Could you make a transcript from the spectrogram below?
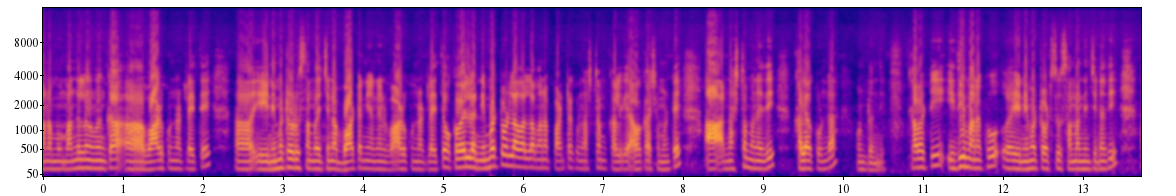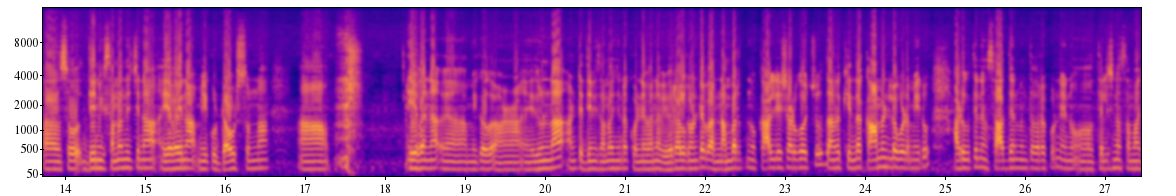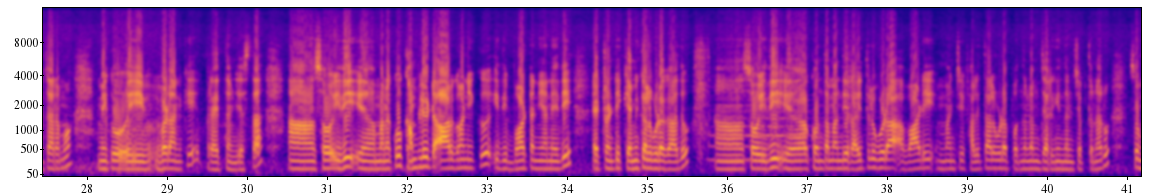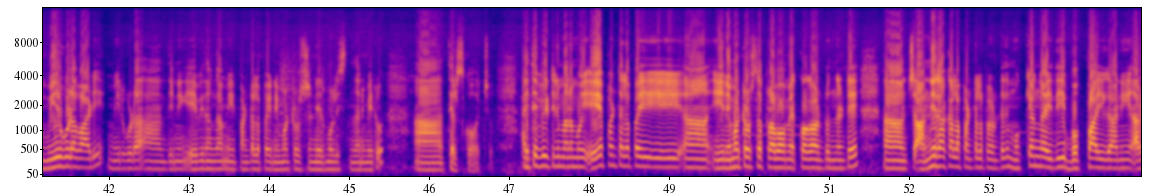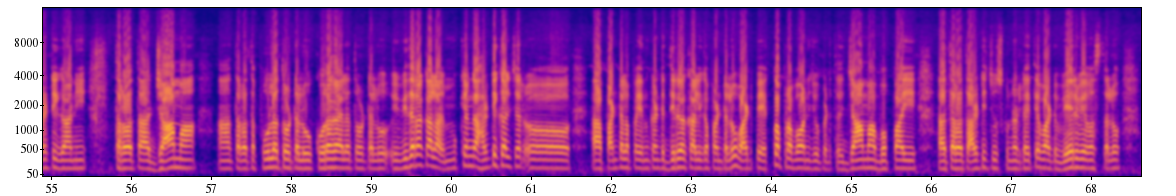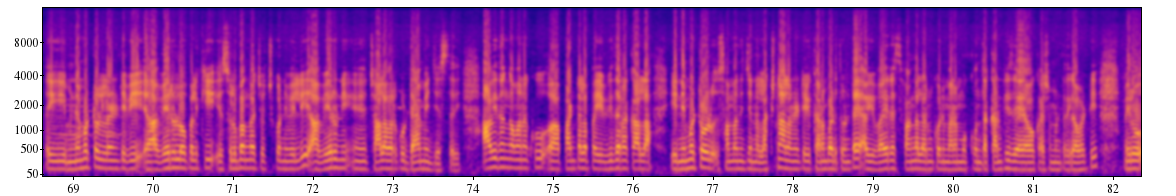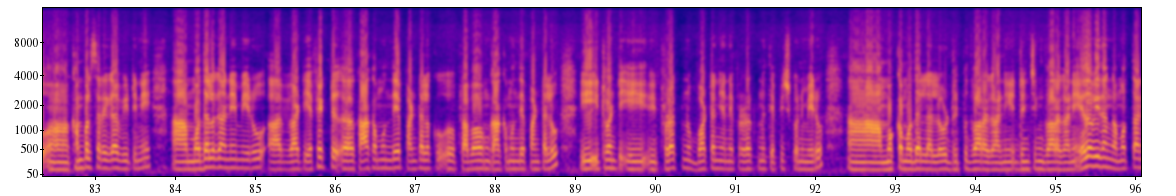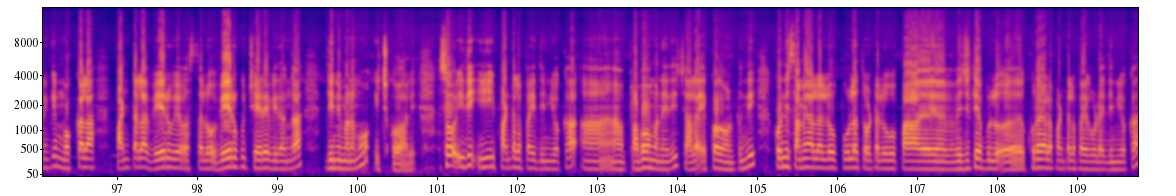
మనము మందులను కనుక వాడుకున్నట్లయితే ఈ నిమటోడ్కి సంబంధించిన బాటనీ అనేది వాడుకున్నట్లయితే ఒకవేళ నిమటోడ్ల వల్ల మన పంటకు నష్టం కలిగే అవకాశం ఉంటే ఆ నష్టం అనేది కలగకుండా ఉంటుంది. కాబట్టి ఇది మనకు నిమటోడ్స్కు ఈ నిమటోడ్స్కి సంబంధించినది. సో దీనికి సంబంధించిన ఏవైనా మీకు డౌట్స్ ఉన్నా ఏమైనా మీకు ఇది ఉన్నా అంటే దీనికి సంబంధించిన కొన్ని ఏమైనా వివరాలుగా ఉంటే వారి నంబర్ను కాల్ చేసి అడగవచ్చు. దాని కింద కామెంట్లో కూడా మీరు అడిగితే నేను సాధ్యమైనంత వరకు నేను తెలిసిన సమాచారము మీకు ఇవ్వడానికి ప్రయత్నం చేస్తా. సో ఇది మనకు కంప్లీట్ ఆర్గానిక్ ఇది బాటనీ అనేది ఎటువంటి కెమికల్ కూడా కాదు. సో ఇది కొంతమంది రైతులు కూడా వాడి మంచి ఫలితాలు కూడా పొందడం జరిగిందని చెప్తున్నారు. సో మీరు కూడా వాడి మీరు కూడా దీన్ని ఏ విధంగా మీ పంటలపై నిమోట్రోషన్ నిర్మూలిస్తుందని మీరు తెలుసుకోవచ్చు. అయితే వీటిని మనము ఏ ఏ పంటలపై ఈ నెమటోడ్స్ ప్రభావం ఎక్కువగా ఉంటుందంటే అన్ని రకాల పంటలపై ఉంటుంది. ముఖ్యంగా ఇది బొప్పాయి కానీ అరటి కానీ తర్వాత జామ తర్వాత పూల తోటలు కూరగాయల తోటలు వివిధ రకాల ముఖ్యంగా హార్టికల్చర్ పంటలపై ఎందుకంటే దీర్ఘకాలిక పంటలు వాటిపై ఎక్కువ ప్రభావాన్ని చూపెడుతుంది. జామ బొప్పాయి తర్వాత అరటి చూసుకున్నట్లయితే వాటి వేరు వ్యవస్థలో ఈ నెమటోళ్ళు లాంటివి ఆ వేరు లోపలికి సులభంగా చొచ్చుకొని వెళ్ళి ఆ వేరుని చాలా వరకు డ్యామేజ్ చేస్తుంది. ఆ విధంగా మనకు ఆ పంటలపై వివిధ రకాల ఈ నెమటోడ్ సంబంధించిన లక్షణాలు అనేటివి కనబడుతుంటాయి. అవి వైరస్ ఫంగల్ అనుకొని మనము కొంత కన్ఫ్యూజ్ అయ్యే అవకాశం ఉంటుంది కాబట్టి మీరు కంపల్సరీగా వీటిని మొదలుగానే మీరు వాటి ఎఫెక్ట్ కాకముందే పంట పంటలకు ప్రభావం కాకముందే పంటలు ఈ ఇటువంటి ఈ ప్రొడక్ట్ను బాటనీ అనే ప్రొడక్ట్ను తెప్పించుకొని మీరు మొక్క మొదళ్ళలో డ్రిప్ ద్వారా కానీ డ్రించింగ్ ద్వారా కానీ ఏదో విధంగా మొత్తానికి మొక్కల పంటల వేరు వ్యవస్థలో వేరుకు చేరే విధంగా దీన్ని మనము ఇచ్చుకోవాలి. సో ఇది ఈ పంటలపై దీని యొక్క ప్రభావం అనేది చాలా ఎక్కువగా ఉంటుంది. కొన్ని సమయాలలో పూల తోటలు వెజిటేబుల్ కూరగాయల పంటలపై కూడా దీని యొక్క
